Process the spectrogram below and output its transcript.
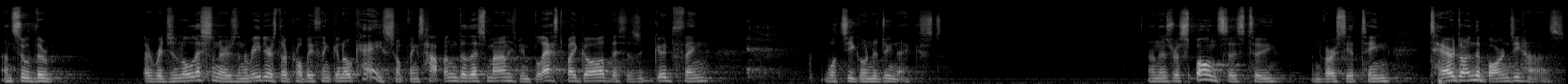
And so the original listeners and readers, they're probably thinking, okay, something's happened to this man. He's been blessed by God. This is a good thing. What's he going to do next? And his response is to, in verse 18, tear down the barns he has,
